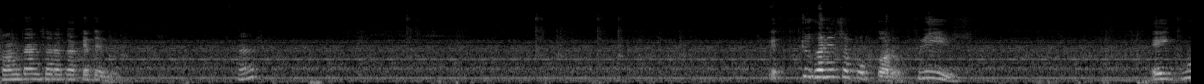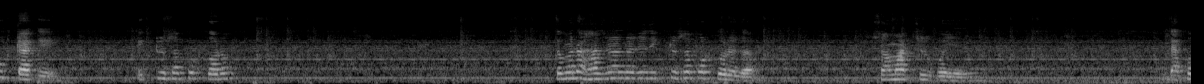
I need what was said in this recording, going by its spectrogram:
সন্তান ছাড়া কাকে দেবে? হ্যাঁ? একটুখানি সাপোর্ট করো প্লিজ এই গ্রুপটাকে একটু সাপোর্ট করো। তোমরা হাজব্যান্ডরা যদি একটু সাপোর্ট করে দাও, সমাজ চুপ হয়ে যাবে। দেখো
